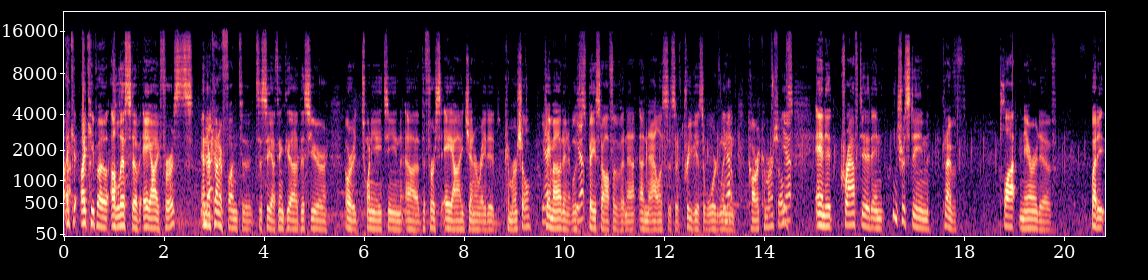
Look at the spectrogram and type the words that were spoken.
I, ke- I keep a, a list of AI firsts, and Yeah. they're kind of fun to, to see. I think uh, this year, or 2018, uh, the first AI generated commercial Yep. came out, and it was Yep. based off of an a- analysis of previous award winning Yep. car commercials. And it crafted an interesting kind of plot narrative, but it,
